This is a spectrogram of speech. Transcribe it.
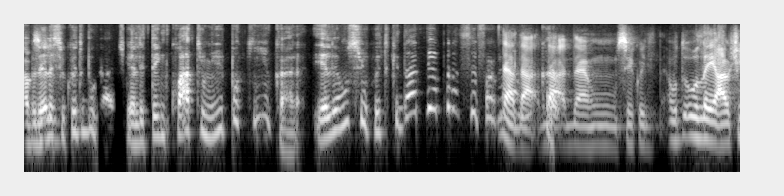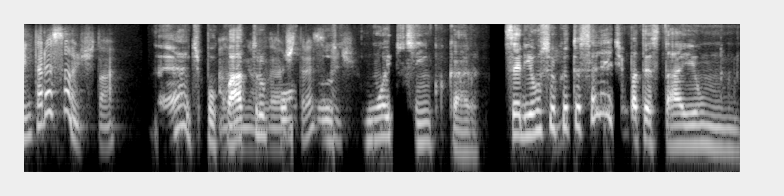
nome dele é. Circuito Bugatti. Ele tem 4 mil e pouquinho, cara. Ele é um circuito que dá tempo pra ser Fórmula Dá, 1, dá, dá, dá um circuito. O, o layout é interessante, tá? É, tipo, A linha, o layout é 4.185, interessante. cara. Seria um circuito excelente pra testar aí um,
